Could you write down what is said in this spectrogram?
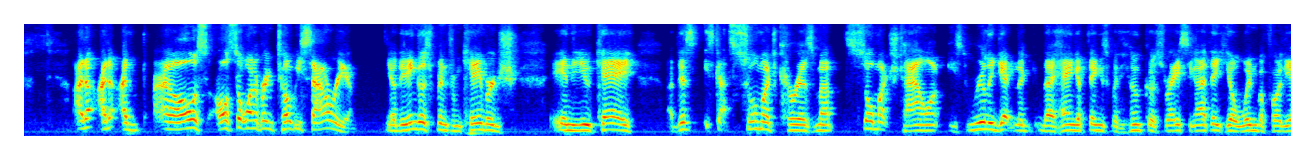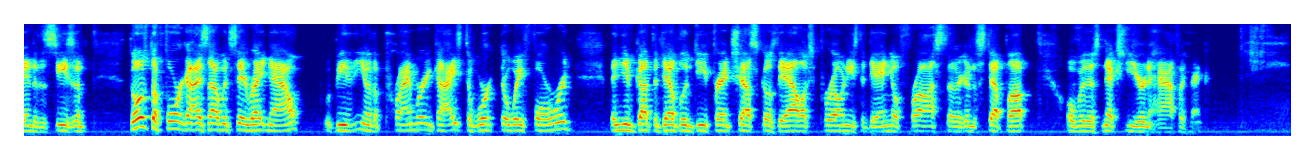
I I, I also also want to bring Toby Sowery in. You know, the Englishman from Cambridge in the UK. Uh, this he's got so much charisma, so much talent. He's really getting the, the hang of things with Juncos Racing. I think he'll win before the end of the season. Those are the four guys I would say right now would be you know the primary guys to work their way forward. Then you've got the Devlin DeFrancescos, the Alex Peronis, the Danial Frost that are going to step up over this next year and a half. I think.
